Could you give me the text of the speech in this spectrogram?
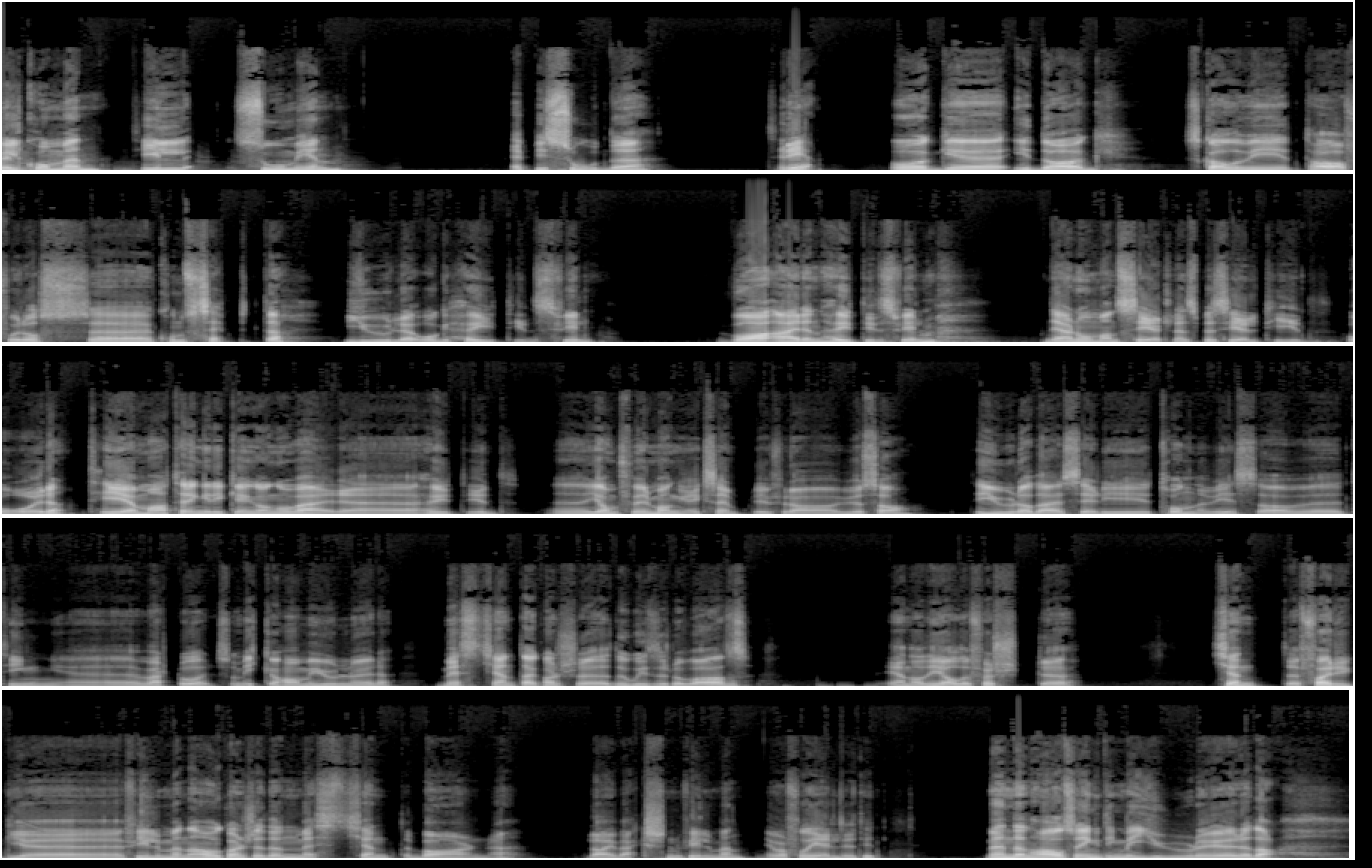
Velkommen til Zoom In, episode tre. Og eh, i dag skal vi ta for oss eh, konseptet jule- og høytidsfilm. Hva er en høytidsfilm? Det er noe man ser til en spesiell tid på året. Temaet trenger ikke engang å være høytid, eh, jf. mange eksempler fra USA. I jula der ser de tonnevis av eh, ting eh, hvert år som ikke har med julen å gjøre. Mest kjent er kanskje The Wizard of Oz. En av de aller første kjente fargefilmene, og kanskje den mest kjente barne-live action-filmen. I hvert fall i eldre tid. Men den har altså ingenting med jul å gjøre, da.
